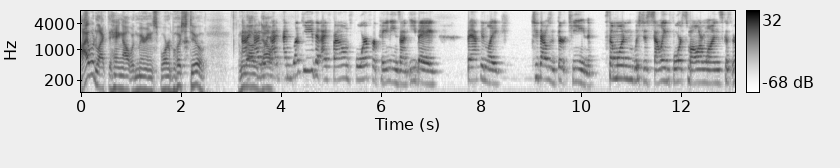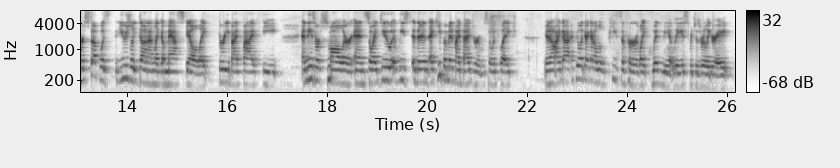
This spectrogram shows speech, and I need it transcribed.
I would like to hang out with Marion Spore Bush too, without I, a doubt. I, I'm lucky that I found four of her paintings on eBay back in like 2013. Someone was just selling four smaller ones because her stuff was usually done on like a mass scale, like three by five feet, and these were smaller. And so I do at least, and then I keep them in my bedroom. So it's like, you know, I got, I feel like I got a little piece of her like with me at least, which is really great.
